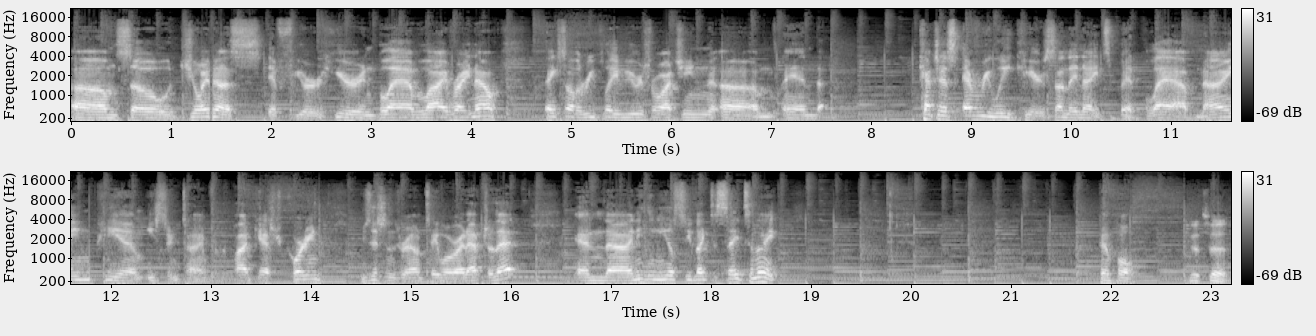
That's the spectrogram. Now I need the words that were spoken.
Um, so join us if you're here in Blab Live right now. Thanks to all the replay viewers for watching. Um, and catch us every week here, Sunday nights, Bed Blab, 9 p.m. Eastern Time for the podcast recording. Musicians Roundtable right after that. And uh, anything else you'd like to say tonight? Pimple. That's it.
